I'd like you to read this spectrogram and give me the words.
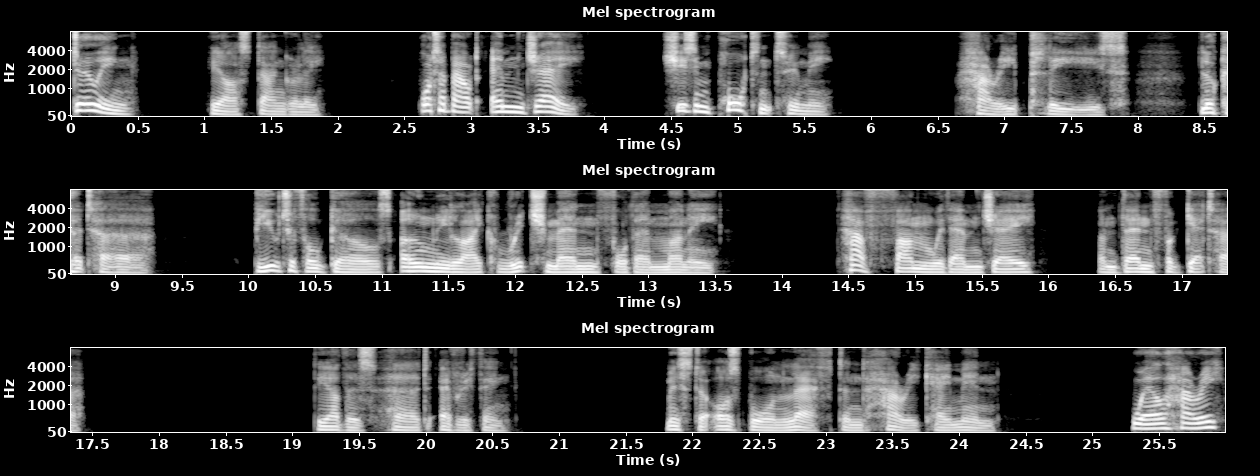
doing? he asked angrily. What about MJ? She's important to me. Harry, please. Look at her. Beautiful girls only like rich men for their money. Have fun with MJ, and then forget her. The others heard everything. Mr. Osborn left and Harry came in. Well, Harry,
